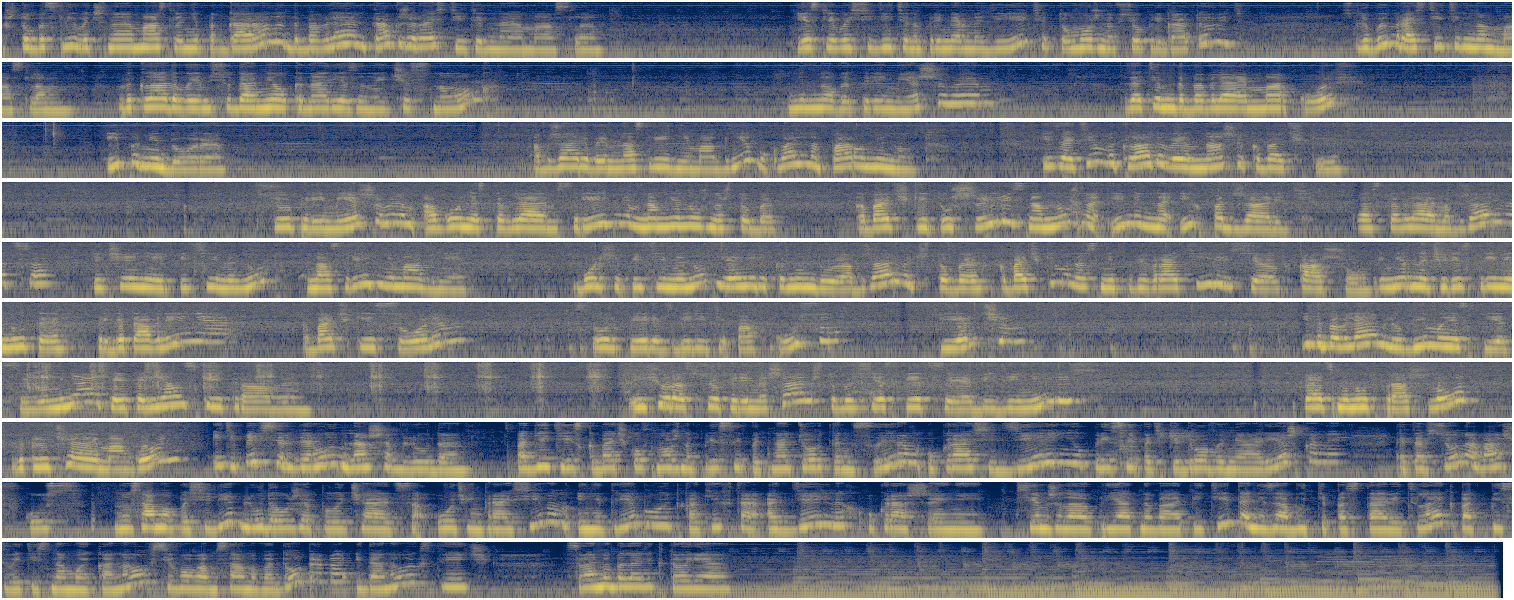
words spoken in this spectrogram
Чтобы сливочное масло не подгорало, добавляем также растительное масло. Если вы сидите, например, на диете, то можно все приготовить с любым растительным маслом. Выкладываем сюда мелко нарезанный чеснок. Немного перемешиваем. Затем добавляем морковь и помидоры. Обжариваем на среднем огне буквально пару минут. И затем выкладываем наши кабачки. Все перемешиваем, огонь оставляем средним. Нам не нужно, чтобы кабачки тушились, нам нужно именно их поджарить. И оставляем обжариваться в течение 5 минут на среднем огне. Больше пяти минут я не рекомендую обжаривать, чтобы кабачки у нас не превратились э, в кашу. Примерно через 3 минуты приготовления кабачки солим. Соль, перец берите по вкусу. Перчим. И добавляем любимые специи. У меня это итальянские травы. Еще раз все перемешаем, чтобы все специи объединились. 5 минут прошло. Выключаем огонь и теперь сервируем наше блюдо. Спагетти из кабачков можно присыпать натертым сыром, украсить зеленью, присыпать кедровыми орешками. Это все на ваш вкус. Но само по себе блюдо уже получается очень красивым и не требует каких-то отдельных украшений. Всем желаю приятного аппетита, не забудьте поставить лайк, подписывайтесь на мой канал. Всего вам самого доброго и до новых встреч! С вами была Виктория.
